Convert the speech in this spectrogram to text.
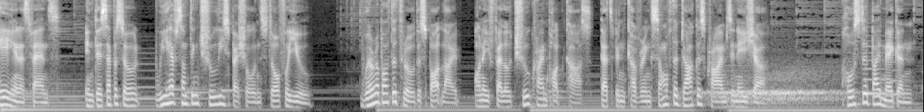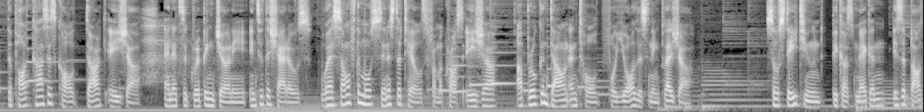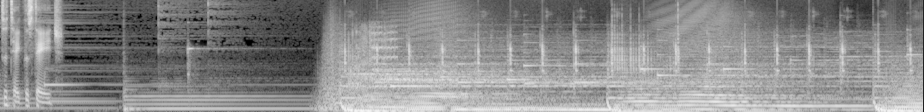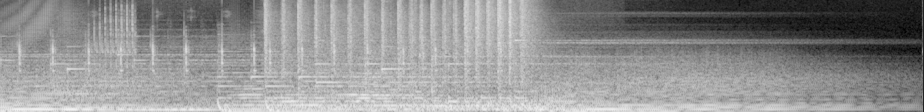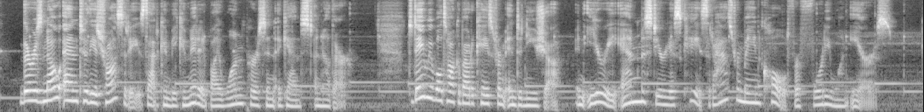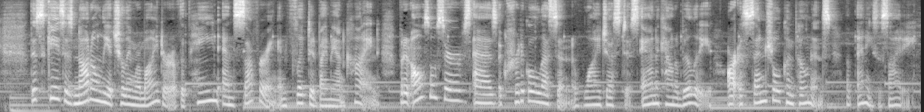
Hey, Heinous fans. In this episode, we have something truly special in store for you. We're about to throw the spotlight on a fellow true crime podcast that's been covering some of the darkest crimes in Asia. Hosted by Megan, the podcast is called Dark Asia, and it's a gripping journey into the shadows where some of the most sinister tales from across Asia are broken down and told for your listening pleasure. So stay tuned because Megan is about to take the stage. There is no end to the atrocities that can be committed by one person against another. Today, we will talk about a case from Indonesia, an eerie and mysterious case that has remained cold for 41 years. This case is not only a chilling reminder of the pain and suffering inflicted by mankind, but it also serves as a critical lesson of why justice and accountability are essential components of any society.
